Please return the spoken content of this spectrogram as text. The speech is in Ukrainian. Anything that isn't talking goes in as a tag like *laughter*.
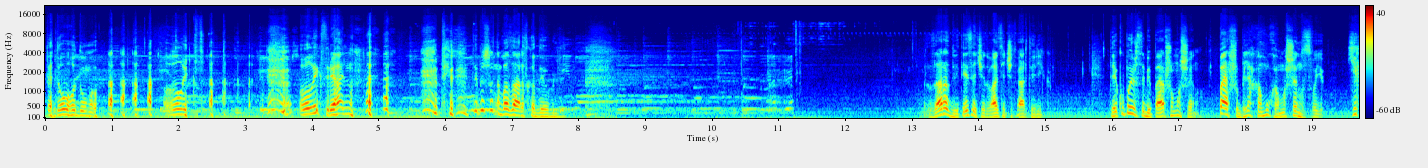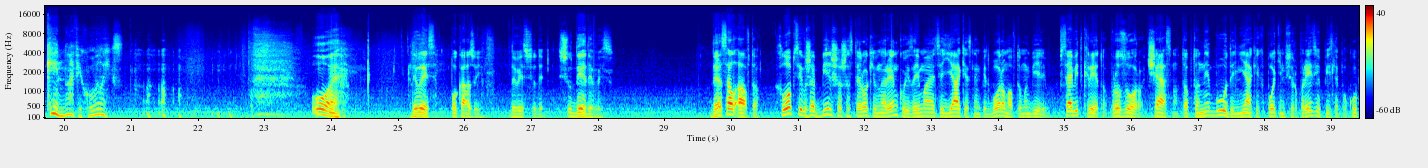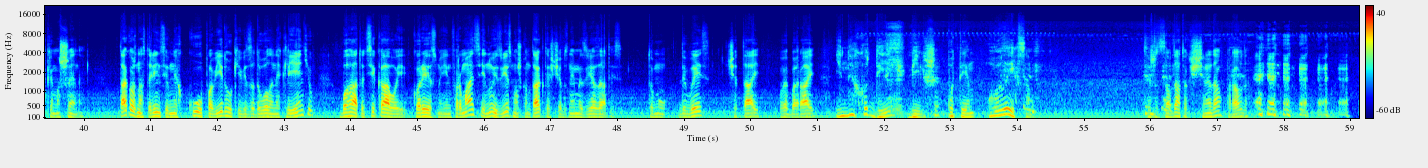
Ти довго думав. Олекс. Олекс, реально. Ти, ти би що на базар сходив, блін. Зараз 2024 рік. Ти купуєш собі першу машину. Першу бляха-муха машину свою. Який нафіг Олекс? Ой. Дивись, показую. Дивись сюди. Сюди дивись. DSL Auto. Хлопці вже більше шести років на ринку і займаються якісним підбором автомобілів. Все відкрито, прозоро, чесно. Тобто не буде ніяких потім сюрпризів після покупки машини. Також на сторінці в них купа відгуків від задоволених клієнтів, багато цікавої, корисної інформації, ну і звісно ж контакти, щоб з ними зв'язатися. Тому дивись, читай, вибирай і не ходи більше по тим OLX. Ти ж завдаток ще не дав, правда? *laughs*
